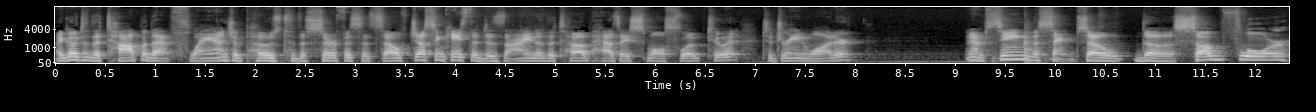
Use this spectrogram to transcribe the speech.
I go to the top of that flange opposed to the surface itself, just in case the design of the tub has a small slope to it to drain water. And I'm seeing the same. So the subfloor,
